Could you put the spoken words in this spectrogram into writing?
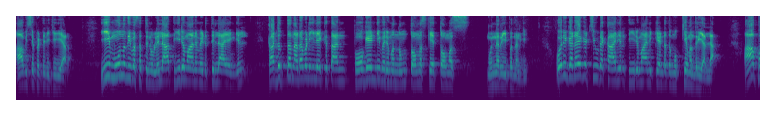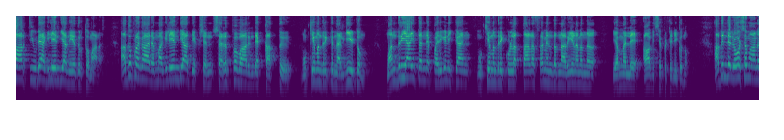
ആവശ്യപ്പെട്ടിരിക്കുകയാണ്. ഈ മൂന്ന് ദിവസത്തിനുള്ളിൽ ആ തീരുമാനം എടുത്തില്ല എങ്കിൽ കടുത്ത നടപടിയിലേക്ക് താൻ പോകേണ്ടി വരുമെന്നും തോമസ് കെ തോമസ് മുന്നറിയിപ്പ് നൽകി. ഒരു ഘടകകക്ഷിയുടെ കാര്യം തീരുമാനിക്കേണ്ടത് മുഖ്യമന്ത്രിയല്ല. ആ പാർട്ടിയുടെ അഖിലേന്ത്യാ നേതൃത്വമാണ്. അതുപ്രകാരം അഖിലേന്ത്യാ അധ്യക്ഷൻ ശരത് പവാറിന്റെ കത്ത് മുഖ്യമന്ത്രിക്ക് നൽകിയിട്ടും മന്ത്രിയായി തന്നെ പരിഗണിക്കാൻ മുഖ്യമന്ത്രിക്കുള്ള തടസ്സം എന്തെന്ന് അറിയണമെന്ന് എം എൽ എ ആവശ്യപ്പെട്ടിരിക്കുന്നു. അതിന്റെ രോഷമാണ്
